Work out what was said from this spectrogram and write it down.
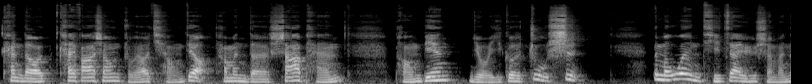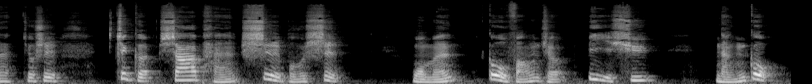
看到开发商主要强调他们的沙盘旁边有一个注释。那么问题在于什么呢？就是这个沙盘是不是我们购房者必须能够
